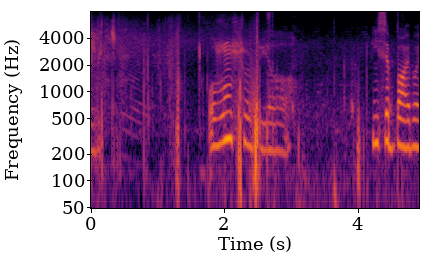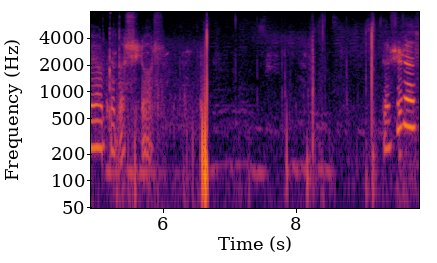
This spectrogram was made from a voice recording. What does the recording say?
Evet. Uzun sürdü ya. Neyse bay bay arkadaşlar. Görüşürüz.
